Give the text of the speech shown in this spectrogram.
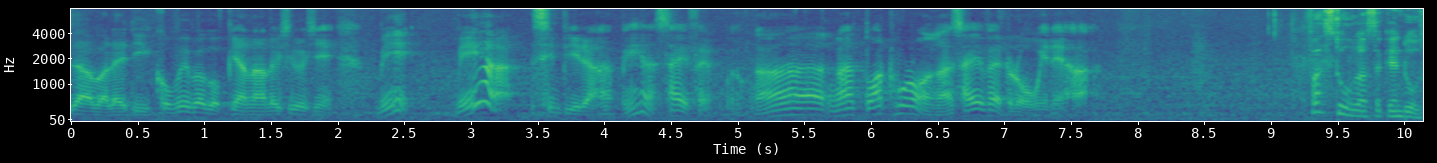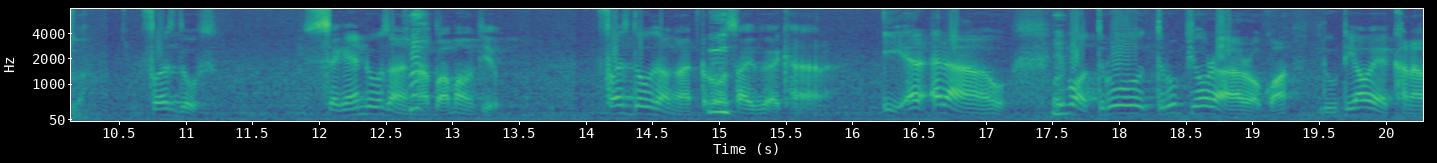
စားပါလဲဒီ covid ဘက်ကိုပြန်လာလို့ရှိလို့ရှိရင်မင်းမင်းကအဆင်ပြေတာမင်းက side effect မဟုတ်ငါငါသွားထိုးတော့ငါ side effect တော်တော်ဝင်နေဟာ first dose လား second dose လား first dose second dose ကငါဘာမှမဖြစ်ဘူး first dose ကငါတော်တော် side effect ခံရတာ အေးအဲ့အဲ့ဒါဟိုအေးပေါ့သူတို့သူတို့ပြောတာကတော့ကွာလူတယောက်ရဲ့ခန္ဓာ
